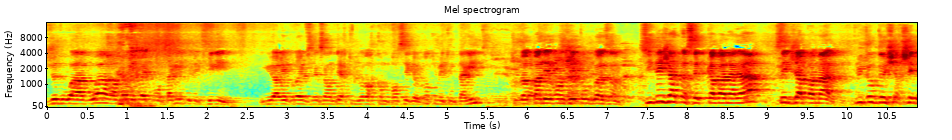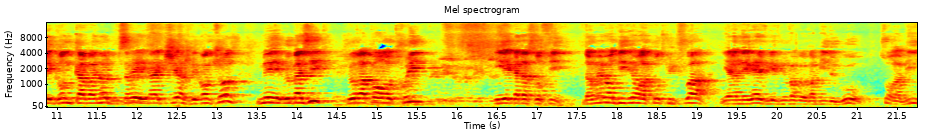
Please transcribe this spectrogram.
je dois avoir avant de mettre mon talit et filines. Il lui a répondu à Saganter, tu dois avoir comme pensée que quand tu mets ton talit, tu ne vas pas déranger ton voisin. Si déjà tu as cette cavana-là, c'est déjà pas mal. Plutôt que de chercher des grandes cavanotes, vous savez, il y en a qui cherchent des grandes choses, mais le basique, le rapport autrui, il est catastrophique. Dans le même ordre d'idée, on raconte qu'une fois, il y a un élève, il est venu voir le rabbi de Gour, son rabbi,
